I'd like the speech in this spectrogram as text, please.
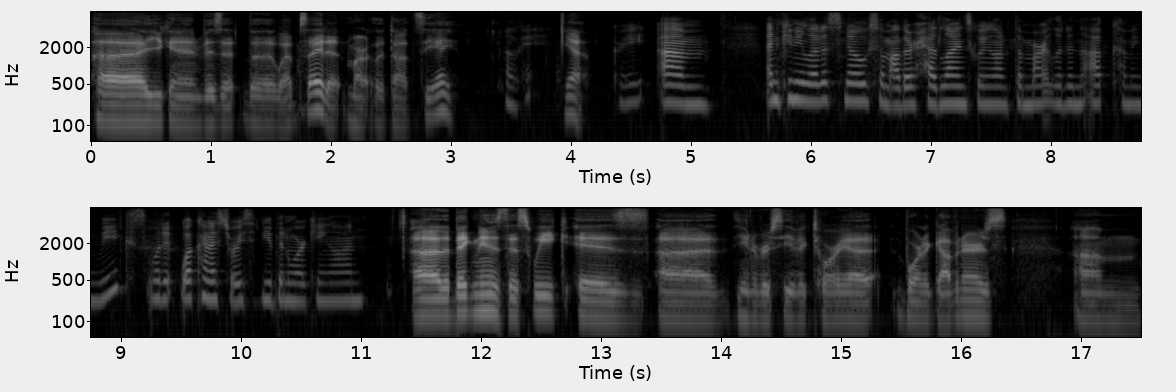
Uh, you can visit the website at martlet.ca. Okay, Yeah. great. Um, and can you let us know some other headlines going on at the Martlet in the upcoming weeks? What what kind of stories have you been working on? Uh, the big news this week is uh, the University of Victoria Board of Governors. Um,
